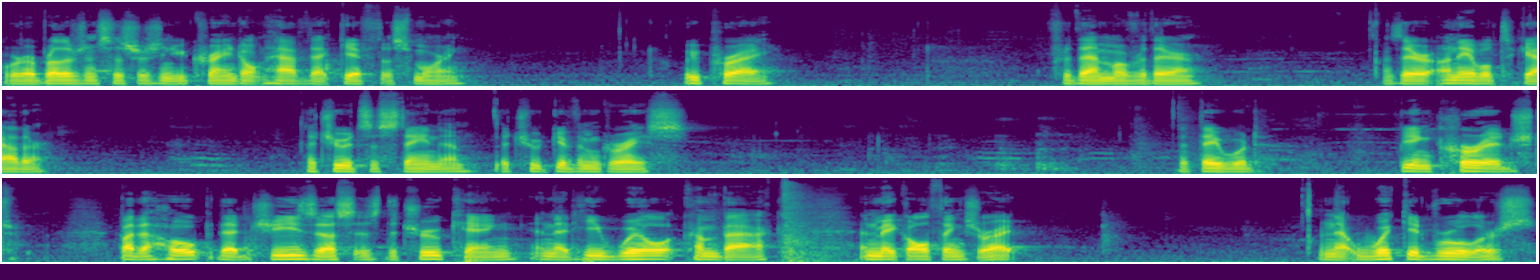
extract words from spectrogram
Lord, our brothers and sisters in Ukraine don't have that gift this morning. We pray for them over there as they are unable to gather, that you would sustain them, that you would give them grace, that they would be encouraged by the hope that Jesus is the true King and that he will come back and make all things right, and that wicked rulers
